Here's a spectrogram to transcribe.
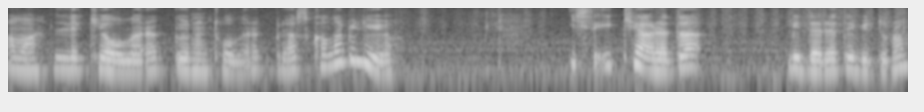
Ama leke olarak, görüntü olarak biraz kalabiliyor. İşte iki arada bir derede bir durum.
